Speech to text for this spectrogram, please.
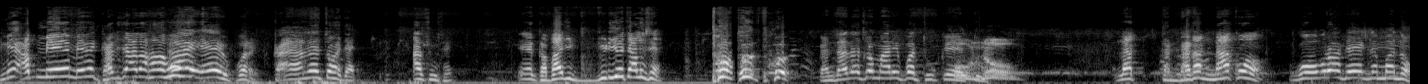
मैं अब मैं मेरे घर जा रहा हूँ એ એ ઉપર કાલે ચો જાય આ શું છે ए गभाजी वीडियो चालू है થો થો થો ગંધાતા છો મારી પર થૂકે તું ला कंधारा नाको ગોબરો છે એક નંબરનો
